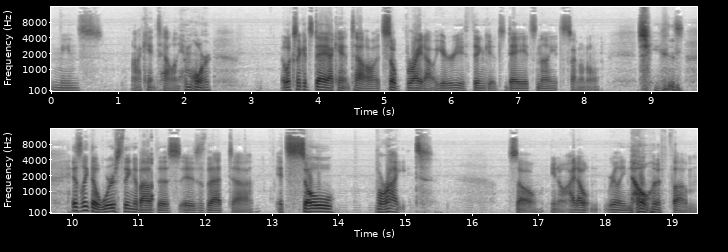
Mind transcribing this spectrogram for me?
Means I can't tell anymore. It looks like it's day. I can't tell. It's so bright out here. You think it's day. It's nights. I don't know. Jeez. It's like the worst thing about this is that uh, it's so bright. So you know, I don't really know if um,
